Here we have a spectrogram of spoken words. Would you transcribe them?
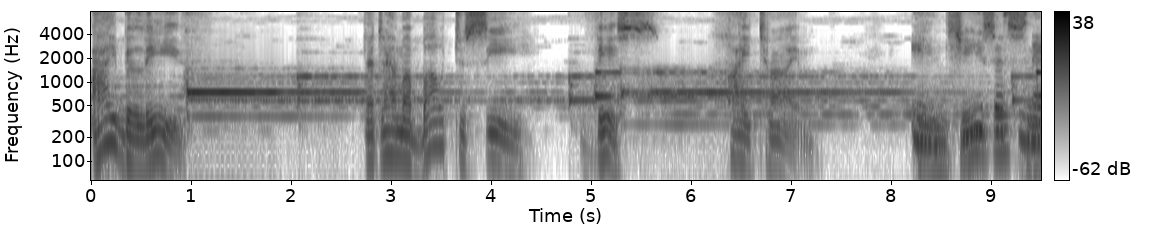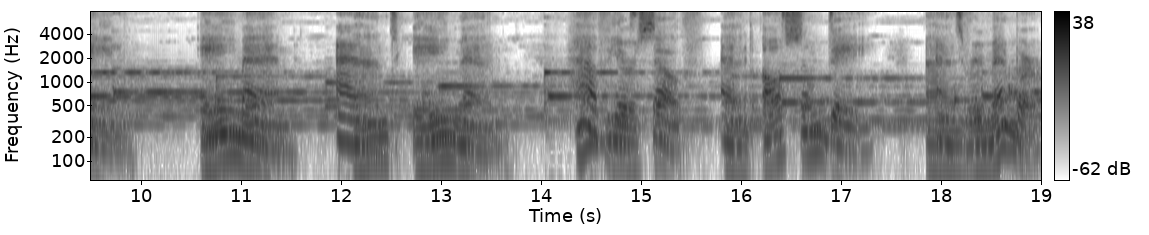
I believe that I'm about to see this high time. In Jesus' name, amen and amen. Have yourself an awesome day. And remember,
